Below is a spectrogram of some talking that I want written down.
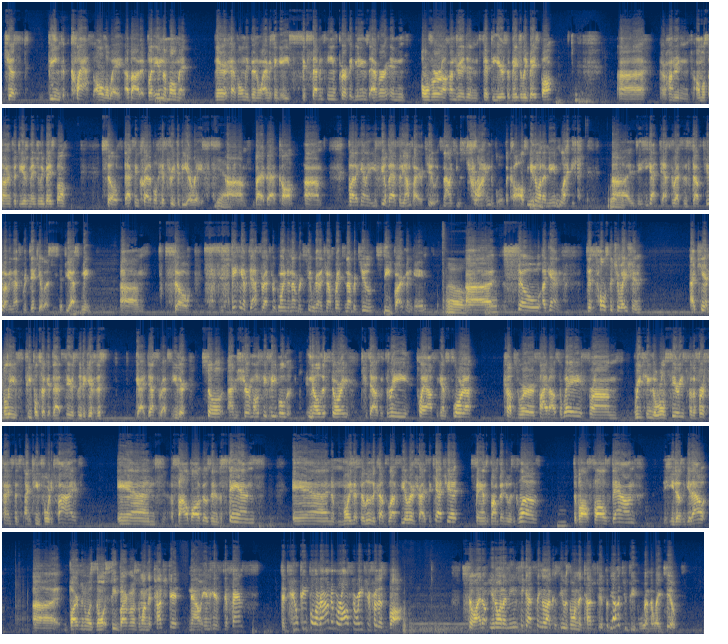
just being class all the way about it. But in the moment, there have only been, I think, eight, six, 17 perfect games ever in over 150 years of Major League Baseball. Uh, or 100 and almost 150 years of Major League Baseball. So that's incredible history to be erased Yeah. um, by a bad call. Um, but again, you feel bad for the umpire too. It's not like he was trying to blow the calls. You know what I mean? Like uh, he got death threats and stuff too. I mean, that's ridiculous if you ask me. Um, so speaking of death threats, we're going to number two. We're going to jump right to number two, Steve Bartman game. Oh, Uh, so again, this whole situation, I can't believe people took it that seriously to give this guy death threats either. So I'm sure most of you people know this story. 2003 playoffs against Florida. Cubs were five outs away from reaching the World Series for the first time since 1945. And a foul ball goes into the stands. And Moises Alou, the Cubs left fielder, tries to catch it. Fans bump into his glove. The ball falls down. He doesn't get out. Uh, Bartman was the Steve Bartman was the one that touched it. Now, in his defense, the two people around him were also reaching for this ball. So I don't, you know what I mean? He got singled out because he was the one that touched it, but the other two people were in the way too.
